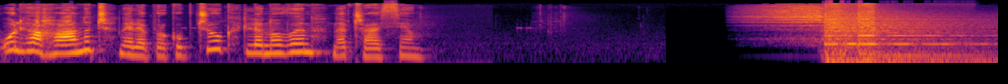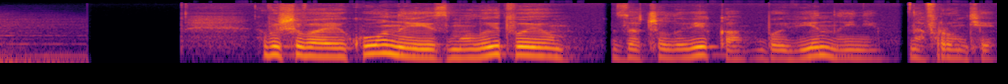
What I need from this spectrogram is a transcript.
Ольга Ганич, Неля Прокопчук для новин на часі. Вишиває ікони із молитвою за чоловіка, бо він нині на фронті.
